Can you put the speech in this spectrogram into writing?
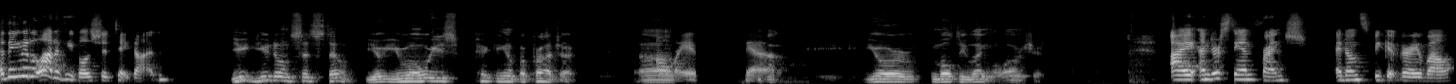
a thing that a lot of people should take on. You you don't sit still. You you always picking up a project. Uh, Always, yeah. You're multilingual, aren't you? I understand French. I don't speak it very well.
